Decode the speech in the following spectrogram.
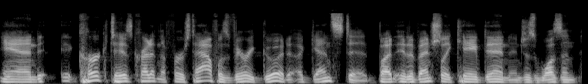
And it, Kirk, to his credit in the first half, was very good against it, but it eventually caved in and just wasn't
